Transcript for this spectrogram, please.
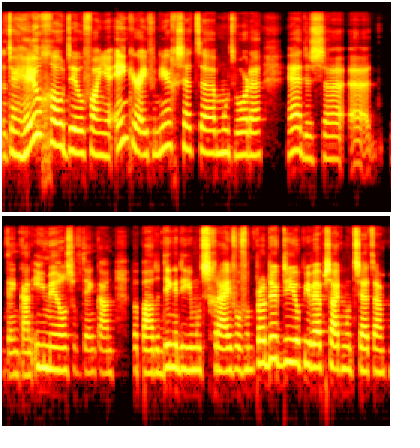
dat er heel groot deel van je één keer even neergezet uh, moet worden. Hè, dus uh, uh, denk aan e-mails of denk aan bepaalde dingen die je moet schrijven of een product die je op je website moet zetten.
